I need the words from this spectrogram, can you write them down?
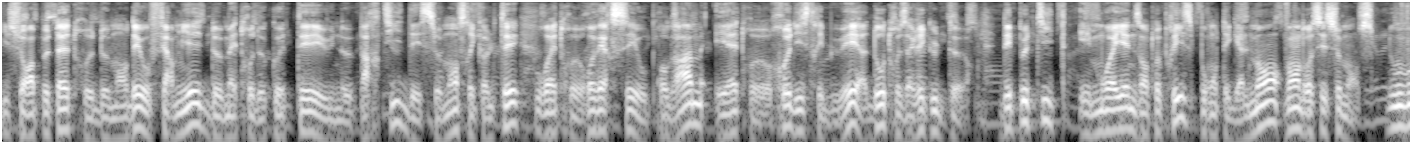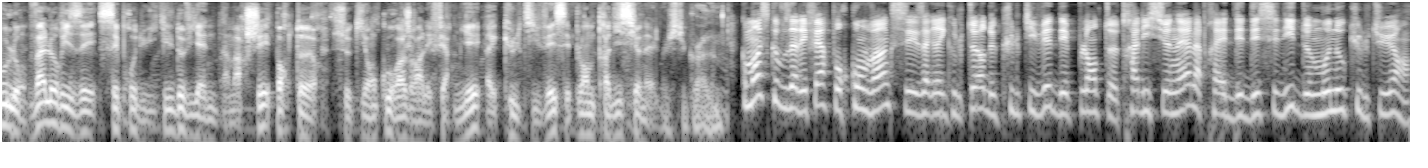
Il sera peut-être demandé aux fermiers de mettre de côté une partie des semences récoltées pour être reversées au programme et être redistribuées à d'autres agriculteurs. Des petites et moyennes entreprises pourront également vendre ces semences. Nous voulons valoriser ces produits, qu'ils deviennent un marché porteur, ce qui encouragera les fermiers à cultiver ces plantes traditionnelles. Comment est-ce que vous allez faire pour convaincre ces agriculteurs de cultiver des plantes traditionnelles après des décennies de monoculture?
